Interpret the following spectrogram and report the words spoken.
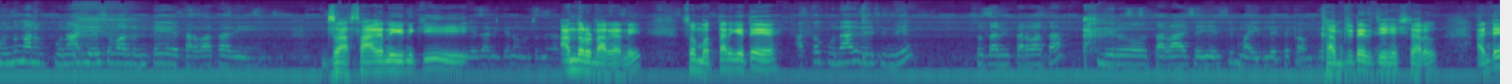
ముందు మనకు పునాది చేసే వాళ్ళు ఉంటే తర్వాత అది కదా. అందరు ఉన్నారు కానీ. సో మొత్తానికైతే అక్క పునాది వేసింది. సో దానికి తర్వాత మీరు తలా చేసి మా ఇల్లు అయితే కంప్లీట్ కంప్లీట్ అయితే చేసేసినారు. అంటే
